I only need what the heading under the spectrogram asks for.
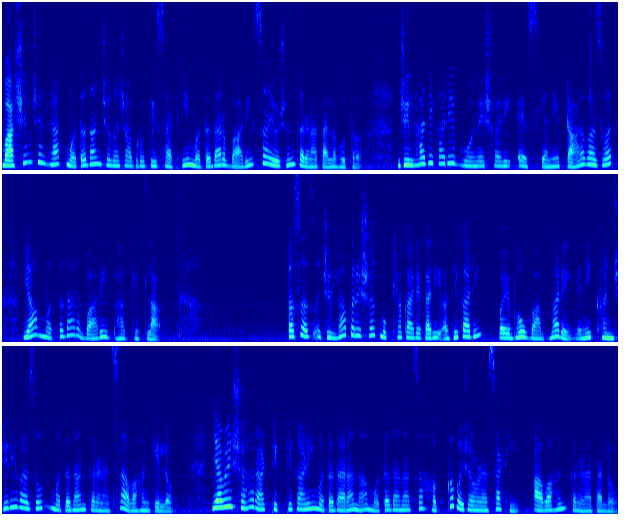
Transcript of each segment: वाशिम जिल्ह्यात मतदान जनजागृतीसाठी मतदार वारीचं आयोजन करण्यात आलं होतं. जिल्हाधिकारी भुवनेश्वरी एस यांनी टाळ वाजवत या मतदार वारीत भाग घेतला. तसंच जिल्हा परिषद मुख्य कार्यकारी अधिकारी वैभव वाघमारे यांनी खंजिरी वाजवून मतदान करण्याचं आवाहन केलं. यावेळी शहरात ठिकठिकाणी मतदारांना मतदानाचा हक्क बजावण्यासाठी आवाहन करण्यात आलं.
